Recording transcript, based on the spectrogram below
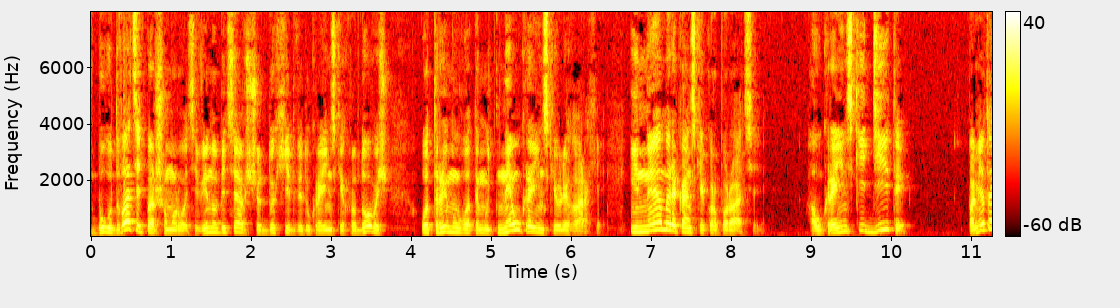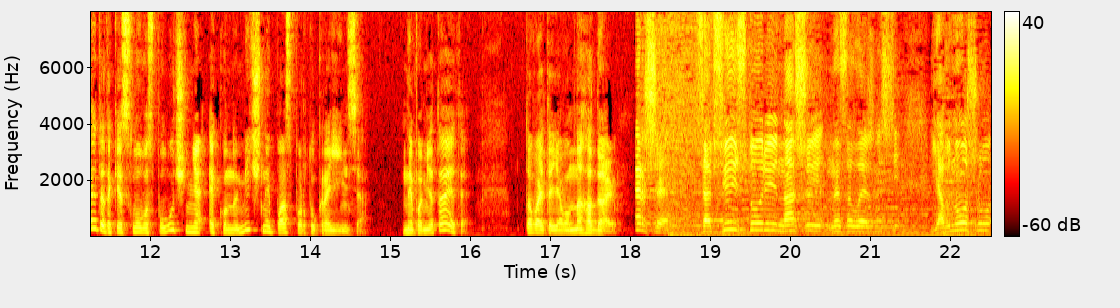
бо у 21-му році він обіцяв, що дохід від українських родовищ отримуватимуть не українські олігархи і не американські корпорації, а українські діти. Пам'ятаєте таке словосполучення економічний паспорт українця? Не пам'ятаєте? Давайте я вам нагадаю. Перше за всю історію нашої незалежності я вношу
